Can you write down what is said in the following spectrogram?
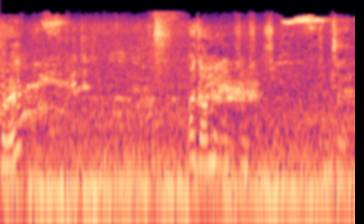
그래? 아, 잠이 좀, 좀, 좀, 좀.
